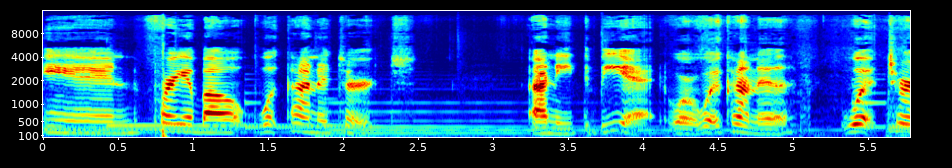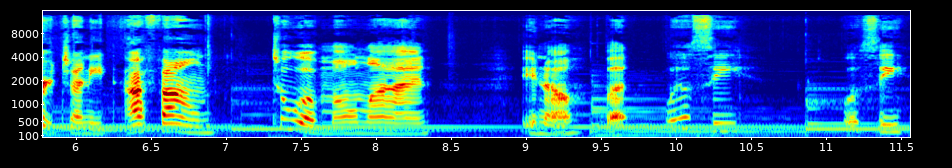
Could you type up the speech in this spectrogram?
and pray about what kind of church I need to be at or what kind of what church I need. I found two of them online you know, but we'll see. We'll see.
